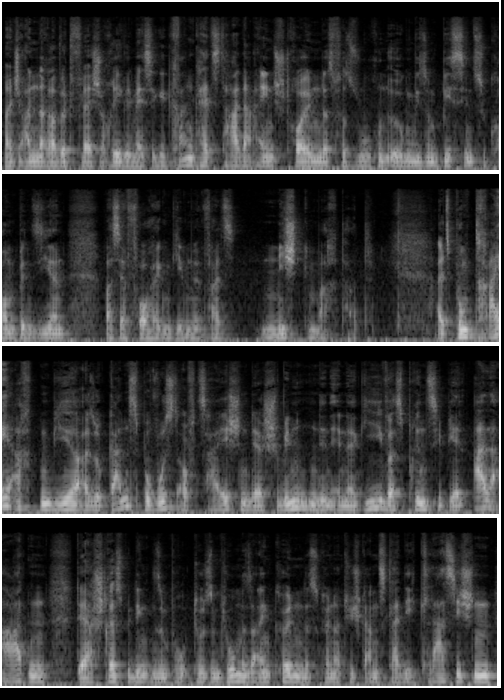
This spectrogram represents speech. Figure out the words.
Manch anderer wird vielleicht auch regelmäßige Krankheitstage einstreuen, das versuchen irgendwie so ein bisschen zu kompensieren, was er vorher gegebenenfalls nicht gemacht hat. Als Punkt 3 achten wir also ganz bewusst auf Zeichen der schwindenden Energie, was prinzipiell alle Arten der stressbedingten Symptome sein können. Das können natürlich ganz klar die klassischen,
